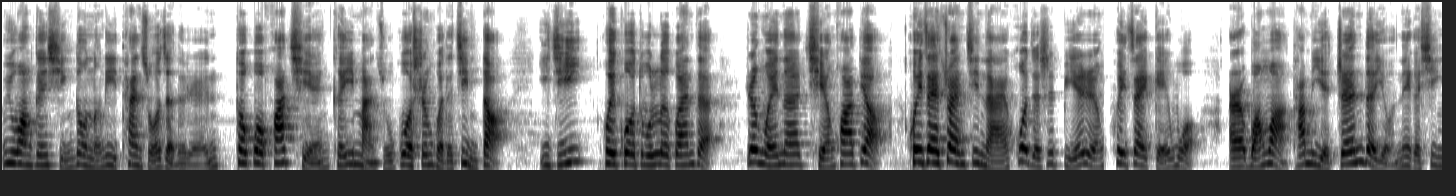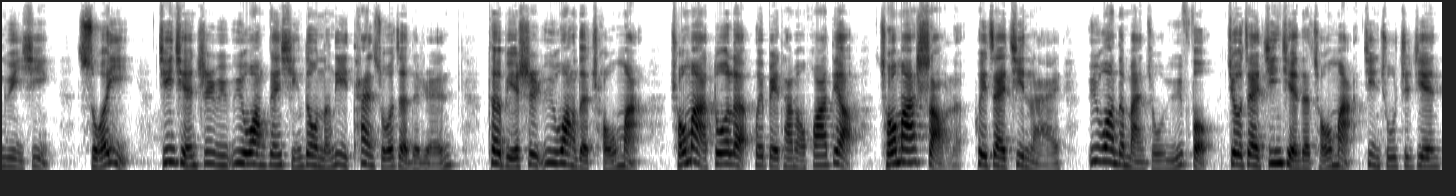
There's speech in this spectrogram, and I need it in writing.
欲望跟行动能力探索者的人，透过花钱可以满足过生活的劲道，以及会过度乐观的认为呢，钱花掉会再赚进来，或者是别人会再给我。而往往他们也真的有那个幸运性，所以金钱之于欲望跟行动能力探索者的人，特别是欲望的筹码，筹码多了会被他们花掉，筹码少了会再进来。欲望的满足与否，就在金钱的筹码进出之间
